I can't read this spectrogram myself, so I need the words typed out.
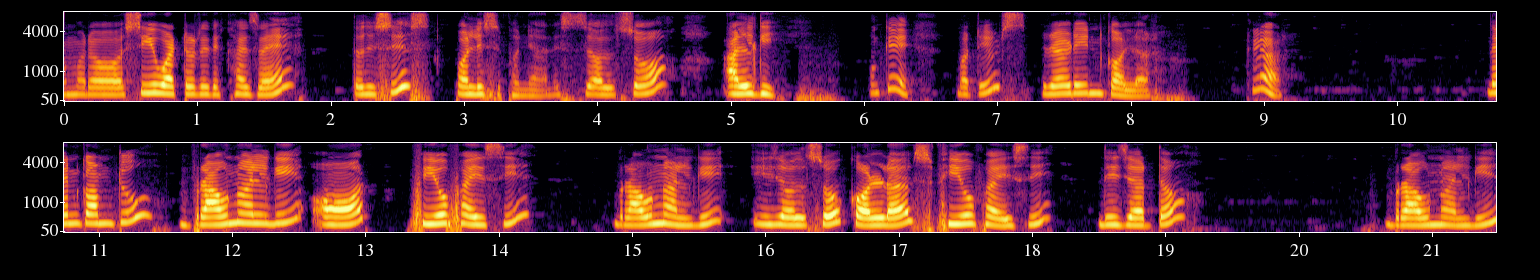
ଆମର ସି ୱାଟର୍ରେ ଦେଖାଯାଏ ତ this is polysiphonia this is also algae okay but it's red in colour clear then come to brown algae or pheophysi brown algae is also called as pheophysi these are the brown algae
